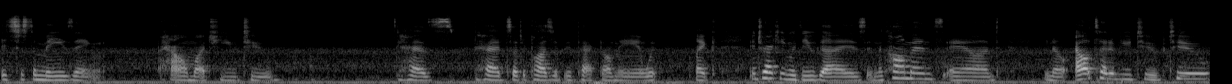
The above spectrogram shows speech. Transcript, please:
it's just amazing how much YouTube has had such a positive impact on me with like interacting with you guys in the comments and you know outside of YouTube too.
